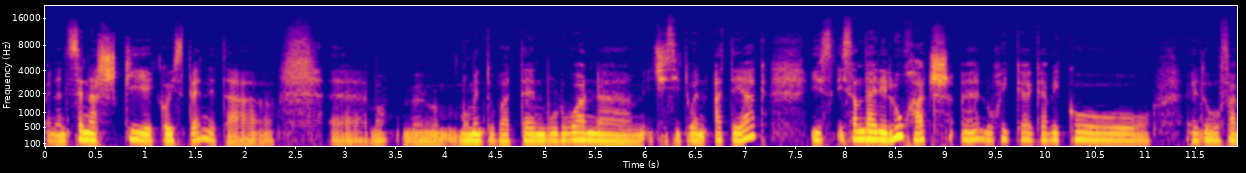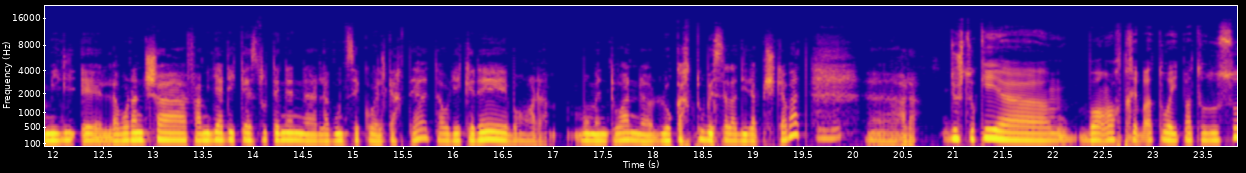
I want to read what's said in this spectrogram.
baina zen aski ekoizpen, eta uh, bon, momentu baten buruan uh, itxizituen ateak, Iz, izan da ere lujatz, eh, lujik gabeko edo famili, eh, laborantza familiarik ez dutenen laguntzeko elkartea, eta horiek ere, bon, ara, momentuan lokartu bezala dira pixka bat, mm ara, Justuki, uh, bon, trebatu aipatu duzu,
